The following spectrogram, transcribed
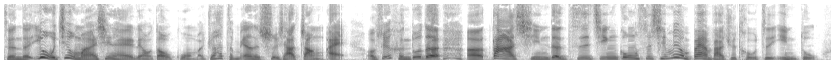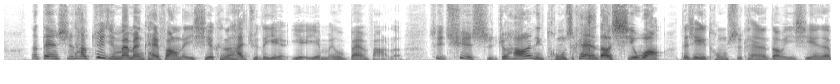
真的。因为我记得我们还现在还聊到过嘛，就他怎么样的设下障碍哦，所以很多的呃大型的资金公司其实没有办法去投资印度。那但是他最近慢慢开放了一些，可能他觉得也也也没有办法了，所以确实就好像你同时看得到希望，但是也同时看得到一些呢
